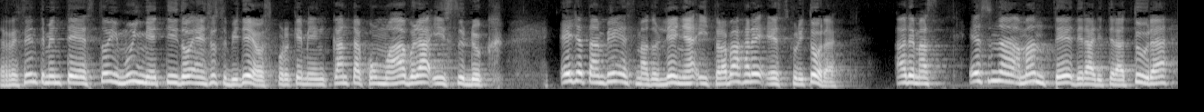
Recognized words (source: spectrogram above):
recientemente estoy muy metido en sus videos porque me encanta cómo habla y su look. Ella también es madrileña y trabaja de escritora. Además, es una amante de la literatura,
